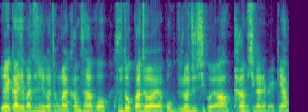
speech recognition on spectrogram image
여기까지 봐주신 거 정말 감사하고 구독과 좋아요 꼭 눌러주시고요. 다음 시간에 뵐게요.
